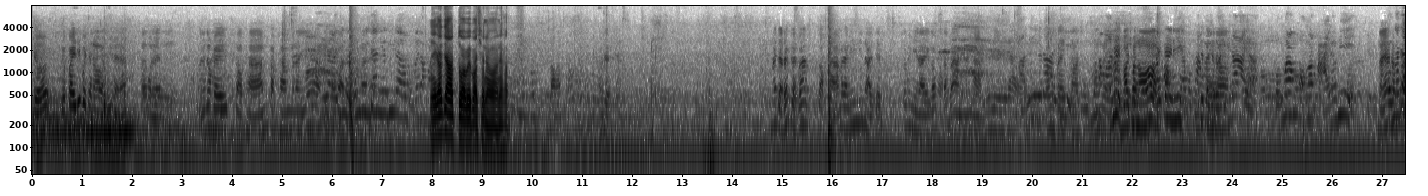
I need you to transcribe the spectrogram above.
เดี๋ยวเดี๋ยวไป ที่ปชนกับที่ไหนนะทั้งหมดเลยเดี๋ยวต้องไปสอบถามปากคำอะไรเงี้ยมีประวัติประมาณแค่นี้นี้พี่เอาผมไปทำนี่ก็จะเอาตัวไปบชนนะครับ โอเคไม่แต่ถ้าเกิดว่าสอบถามอะไรนิดนิดหน่อยเสร็จก็ไม่มีอะไรก็กลับบ้านถามไม่มีไม่ได้ถามนี่ก็ได้ต้องไปต่อพี่ต้องไปผไม่บชนใกล้ๆนี่ผมไม่ทำใช่อะไรตชดไม่ได้อะผมก็เอาของมาขายนะพี่ไหนอะผมก็ทำแค่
